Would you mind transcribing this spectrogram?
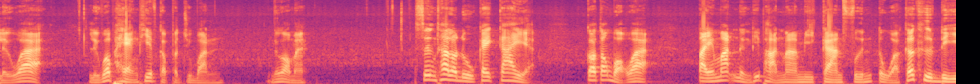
หรือว่า หรือว่าแพงเทียบกับปัจจุบันนึกออกไหมซึ่งถ้าเราดูใกล้ๆอะก็ต้องบอกว่าไตรมาสหนึ่งที่ผ่านมามีการฟื้นตัวก็คือดี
